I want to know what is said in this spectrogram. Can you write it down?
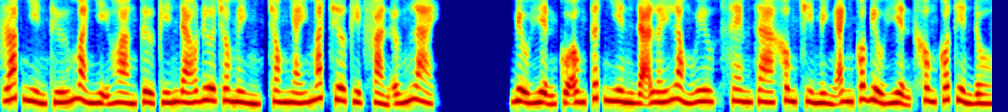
Grab nhìn thứ mà nhị hoàng tử kín đáo đưa cho mình, trong nháy mắt chưa kịp phản ứng lại. Biểu hiện của ông tất nhiên đã lấy lòng Will, xem ra không chỉ mình anh có biểu hiện không có tiền đồ.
